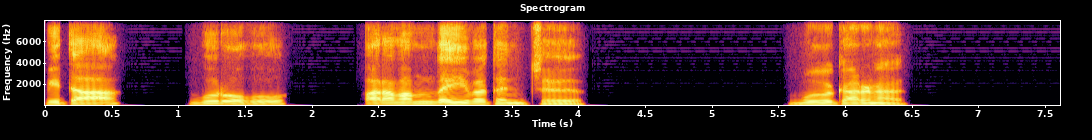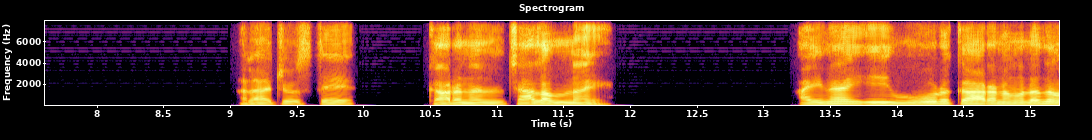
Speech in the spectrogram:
పిత గురువు పరమం దైవతంచ. మూడు కారణాలు. అలా చూస్తే కారణాలు చాలా ఉన్నాయి. అయినా ఈ మూడు కారణములను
